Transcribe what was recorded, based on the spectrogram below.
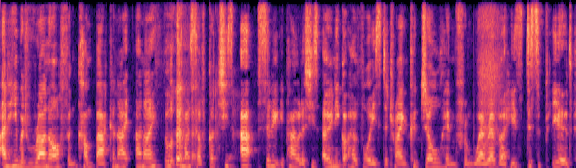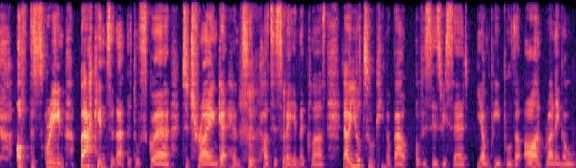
And he would run off and come back. And I, and I thought to myself, God, she's absolutely powerless. She's only got her voice to try and cajole him from wherever he's disappeared off the screen back into that little square to try and get him to participate in the class. Now, you're talking about, obviously, as we said, young people that aren't running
